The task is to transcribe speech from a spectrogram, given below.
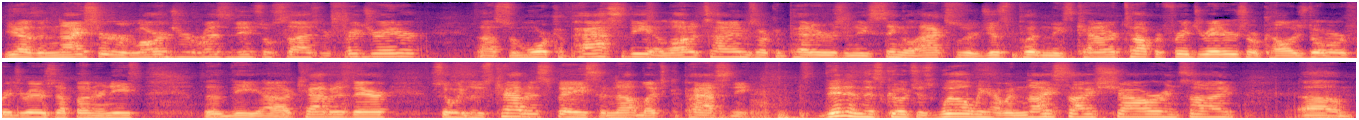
You have the nicer, larger residential size refrigerator. Uh, some more capacity. A lot of times our competitors in these single axles are just putting these countertop refrigerators or college dormer refrigerators up underneath the, the uh, cabinet there. So we lose cabinet space and not much capacity. Then in this coach as well, we have a nice size shower inside. Um,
